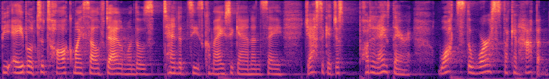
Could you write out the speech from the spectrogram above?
be able to talk myself down when those tendencies come out again and say, Jessica, just put it out there. What's the worst that can happen?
